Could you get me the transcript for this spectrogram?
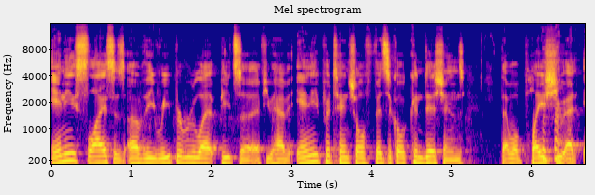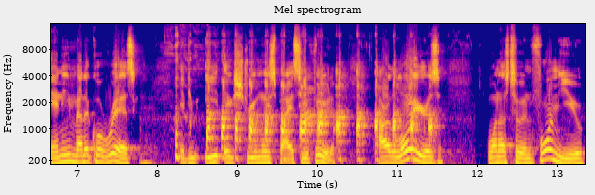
any slices of the Reaper Roulette pizza if you have any potential physical conditions that will place you at any medical risk if you eat extremely spicy food. Our lawyers want us to inform you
